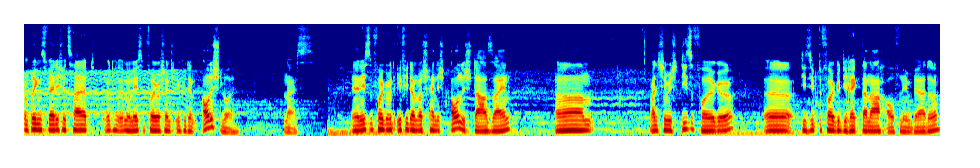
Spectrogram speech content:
Übrigens werde ich jetzt halt, wird halt in der nächsten Folge wahrscheinlich Efi dann auch nicht lol. Nice. In der nächsten Folge wird Efi dann wahrscheinlich auch nicht da sein. Ähm, weil ich nämlich diese Folge, äh, die siebte Folge direkt danach aufnehmen werde.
